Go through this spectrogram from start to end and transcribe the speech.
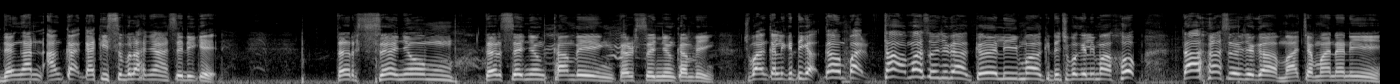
dengan angkat kaki sebelahnya sedikit. Tersenyum, tersenyum kambing, tersenyum kambing. Cubaan kali ketiga, keempat, tak masuk juga. Kelima, kita cuba kelima. Hop. Tak masuk juga. Macam mana ni?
